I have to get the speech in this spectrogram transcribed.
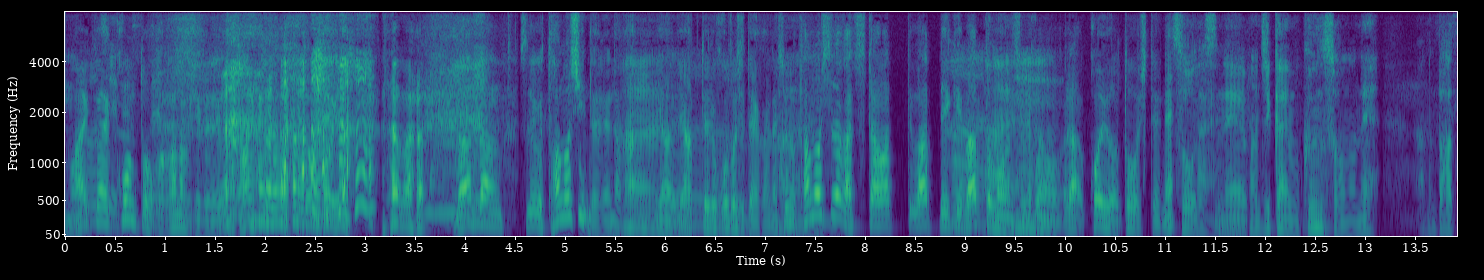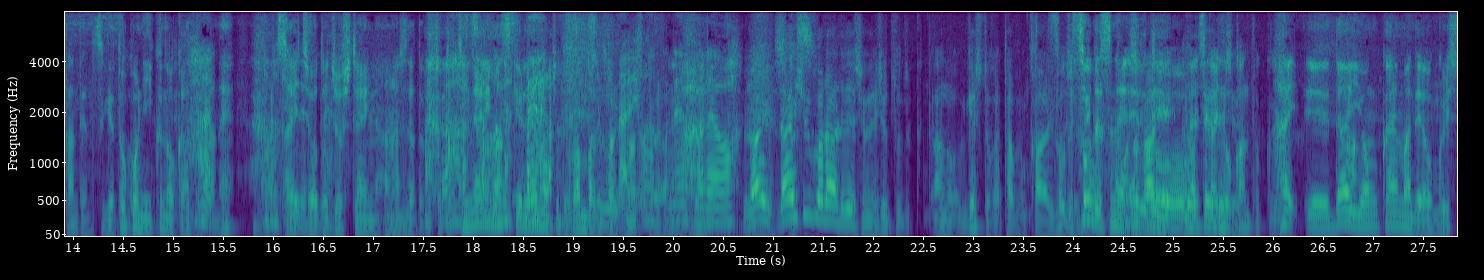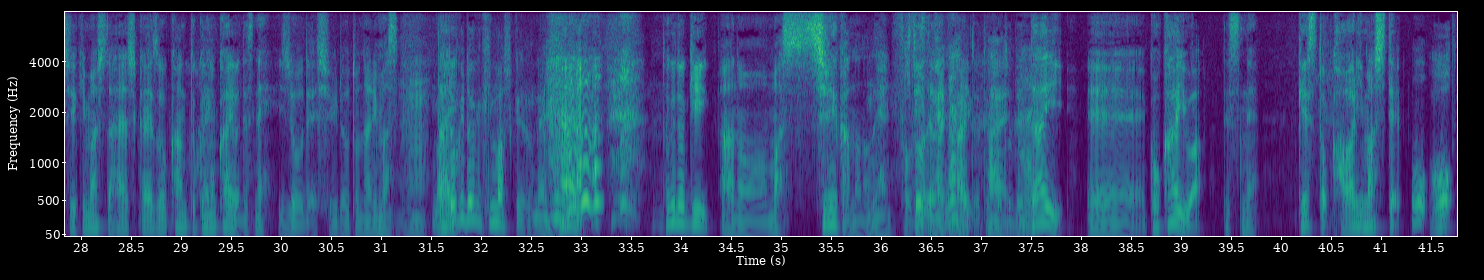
毎回コントを書かなくちゃいけない。から大変だなと思いながらだんだんそれが楽しいんだよね。なんかややってること自体がね。その楽しさが伝わってわっていけばと思うんですよね。このら声を通してね。そうですね、まあ、次回も軍曹のねあのバー探偵の次はどこに行くのかとかね、あの楽しみですね。隊長と女子隊員の話だとかちょっと気になりますけれども、ちょっと頑張って書きますから。れは。来来週からあれですよね。ちょっとあのゲストが多分変わりますよね。そうですね。林海蔵監督。はい、えー、第4回までお送りしてきました。林海蔵監督の回はですね、以上で終了となります。まあ第時々来ますけどね。はい、時々あのまあ司令官なのでうん。来ていただかないとということで、はい。第、えー、5回はですねゲスト変わりまして。お、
